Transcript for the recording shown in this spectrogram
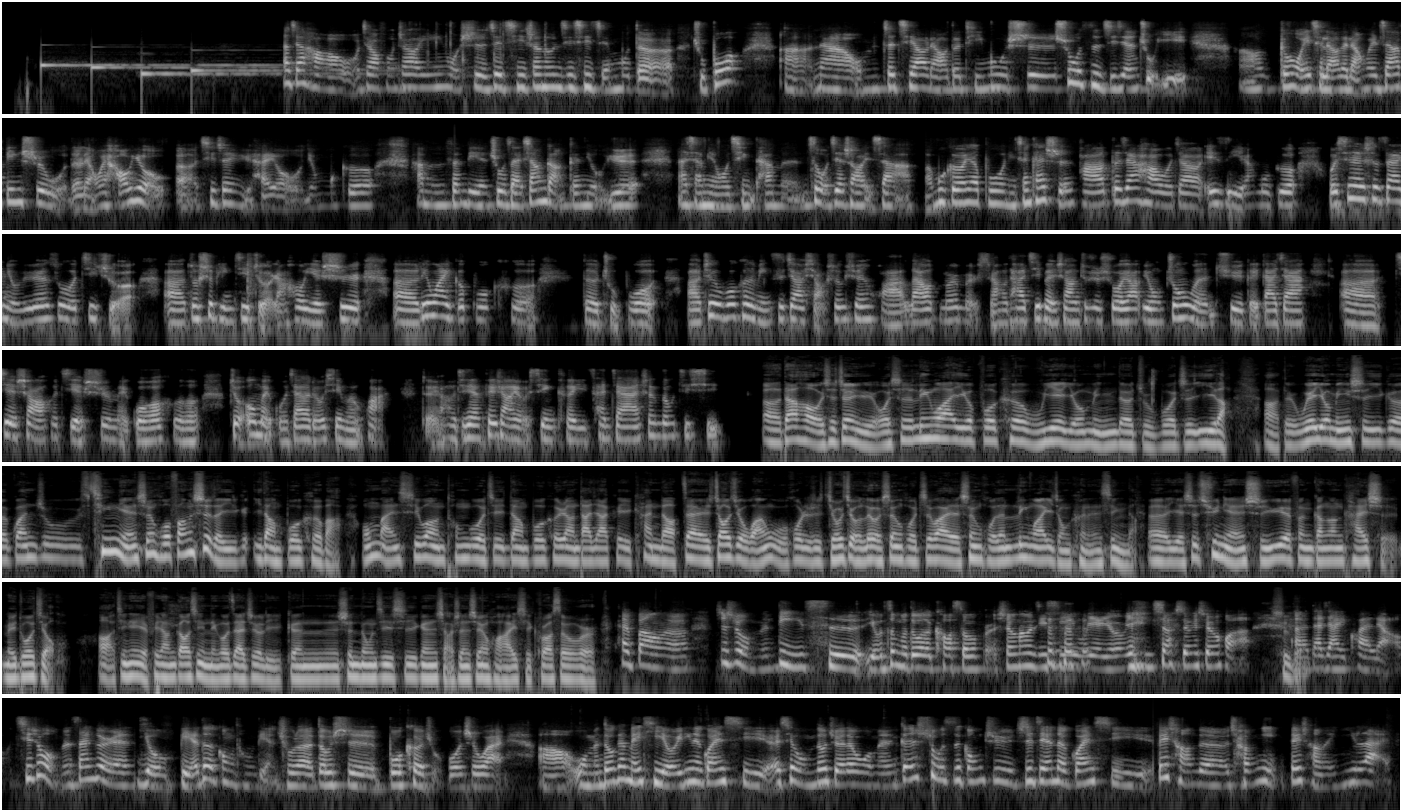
大家好，我叫冯兆英，我是这期《声东击西》节目的主播啊。那我们这期要聊的题目是数字极简主义。然后跟我一起聊的两位嘉宾是我的两位好友，呃，戚振宇还有牛木哥，他们分别住在香港跟纽约。那下面我请他们自我介绍一下。啊，木哥，要不你先开始？好，大家好，我叫 Easy 啊，木哥，我现在是在纽约做记者，呃，做视频记者，然后也是呃另外一个播客。的主播啊，这个播客的名字叫小声喧哗 （Loud Murmurs），然后他基本上就是说要用中文去给大家呃介绍和解释美国和就欧美国家的流行文化。对，然后今天非常有幸可以参加声东击西。呃，大家好，我是振宇，我是另外一个播客《无业游民》的主播之一了。啊，对，《无业游民》是一个关注青年生活方式的一个一档播客吧。我们蛮希望通过这档播客，让大家可以看到在朝九晚五或者是九九六生活之外的生活的另外一种可能性的。呃，也是去年十一月份刚刚开始没多久。啊，今天也非常高兴能够在这里跟声东击西、跟小声喧哗一起 crossover，太棒了！这是我们第一次有这么多的 crossover，声东击西，无业游民小声喧哗，是的，大家一块聊。其实我们三个人有别的共同点，除了都是播客主播之外，啊，我们都跟媒体有一定的关系，而且我们都觉得我们跟数字工具之间的关系非常的成瘾，非常的依赖。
